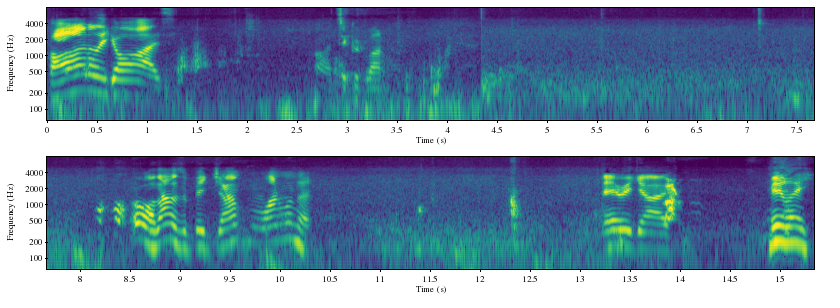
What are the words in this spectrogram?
Finally, guys. Oh, it's a good one. Oh, that was a big jump. One, wasn't it? There we go. Millie.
